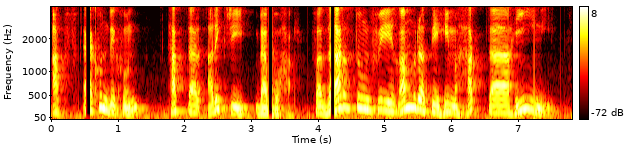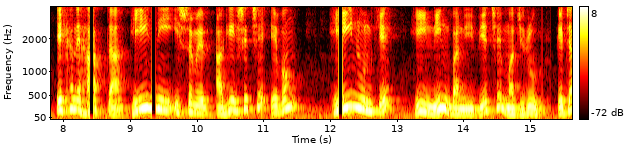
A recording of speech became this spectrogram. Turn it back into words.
আতফ। এখন দেখুন হাত্তার আরেকটি ব্যবহার। ফাজারতুম ফি গামরাতিহিম হাত্তা হিনি। এখানে হাত্তা হিনি ইসমের আগে এসেছে এবং হিনুনকে হি নিন বানিয়ে দিয়েছে মাজরুর এটা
